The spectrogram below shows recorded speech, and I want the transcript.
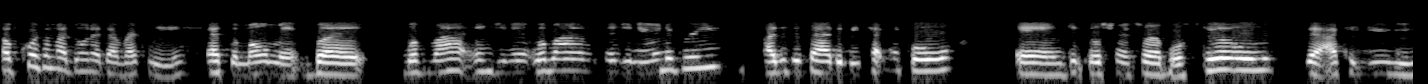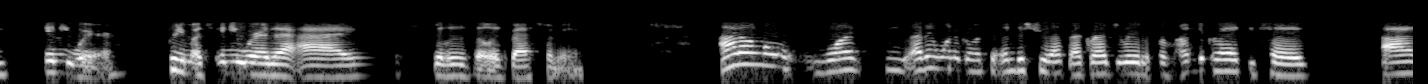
of course, I'm not doing it directly at the moment, but with my engineer with my engineering degree, I just decided to be technical and get those transferable skills that I could use anywhere, pretty much anywhere that I feel as though is best for me. I don't want to. I didn't want to go into industry after I graduated from undergrad because I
